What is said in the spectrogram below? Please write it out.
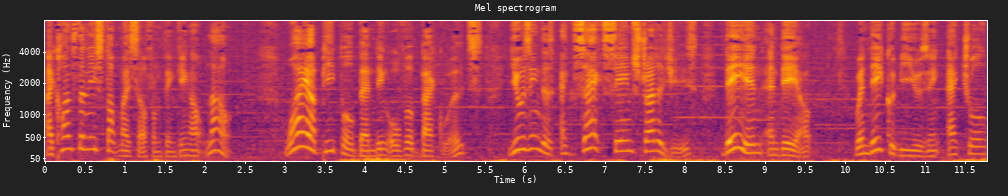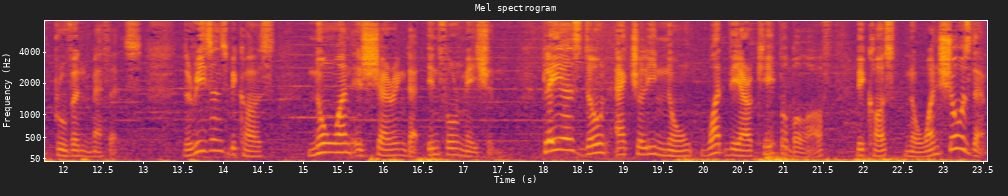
I constantly stop myself from thinking out loud. Why are people bending over backwards using the exact same strategies day in and day out when they could be using actual proven methods? The reason's because no one is sharing that information. Players don't actually know what they are capable of because no one shows them.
